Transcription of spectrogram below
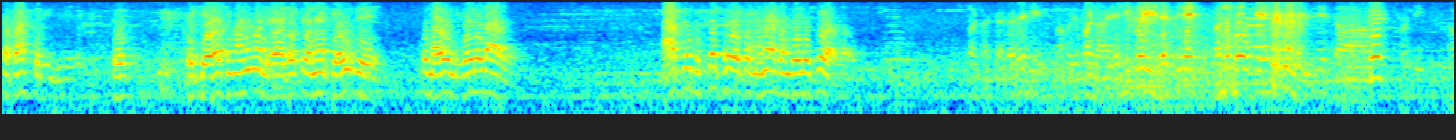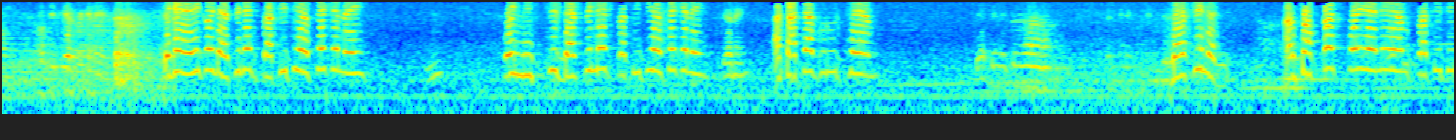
તપાસ કરી તો એ માની ના લેવા તો એને કેવું છે તો મારો નિવેડો લાવો. આપ જો ગુસ્સો થયો તો મને આ બંધેલો શું લાવો? અનુભવ પ્રતિ- છે હશે કે નહીં? કોઈ નિશ્ચિત ડેફિનેટ પ્રતીતિ હશે કે નહીં? આ સાચા ગુરુ છે એમ? ડેફિનેટ અને ચોક્કસ કોઈ એની એમ પ્રતીતિ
